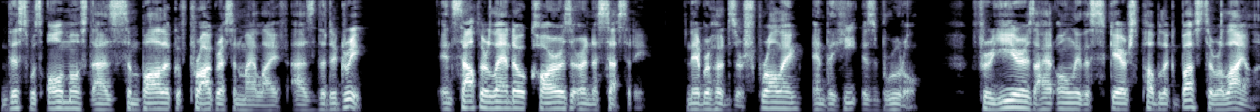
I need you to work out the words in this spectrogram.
This was almost as symbolic of progress in my life as the degree. In South Orlando, cars are a necessity. Neighborhoods are sprawling, and the heat is brutal. For years, I had only the scarce public bus to rely on.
